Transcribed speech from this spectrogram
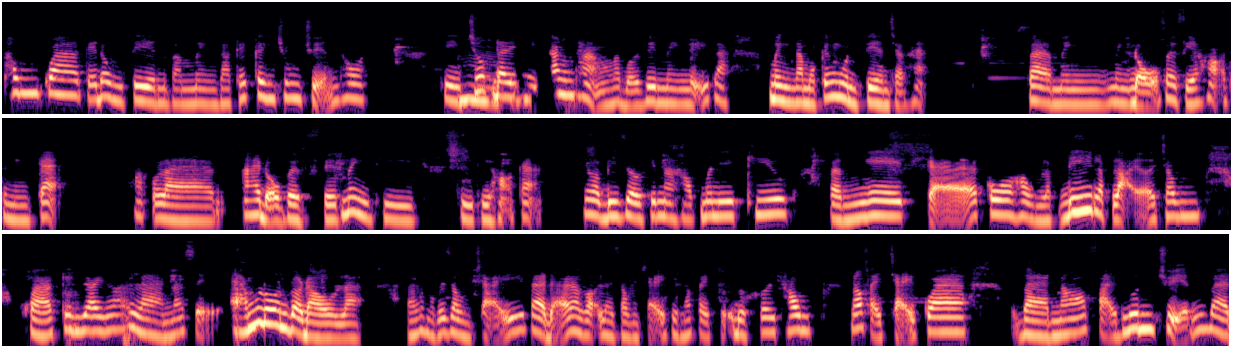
thông qua cái đồng tiền và mình và cái kênh trung chuyển thôi thì ừ. trước đây mình căng thẳng là bởi vì mình nghĩ là mình là một cái nguồn tiền chẳng hạn và mình mình đổ về phía họ thì mình cạn hoặc là ai đổ về phía mình thì thì thì họ cạn nhưng mà bây giờ khi mà học money Q và nghe cả cô Hồng lặp đi lặp lại ở trong khóa kinh doanh đó là nó sẽ ám luôn vào đầu là đó là một cái dòng chảy và đã là gọi là dòng chảy thì nó phải tự được khơi thông nó phải chảy qua và nó phải luân chuyển và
